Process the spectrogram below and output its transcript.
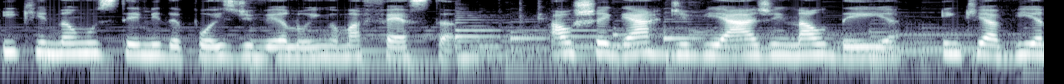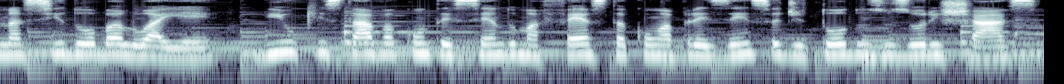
e que não os teme depois de vê-lo em uma festa. Ao chegar de viagem na aldeia, em que havia nascido Obaluayé, viu que estava acontecendo uma festa com a presença de todos os orixás,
